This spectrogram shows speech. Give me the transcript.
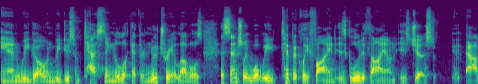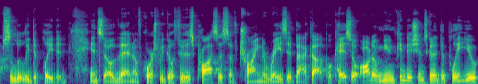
and we go and we do some testing to look at their nutrient levels, essentially what we typically find is glutathione is just absolutely depleted. And so then, of course, we go through this process of trying to raise it back up. Okay, so autoimmune condition is going to deplete you.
